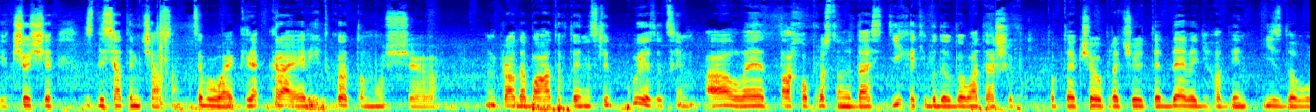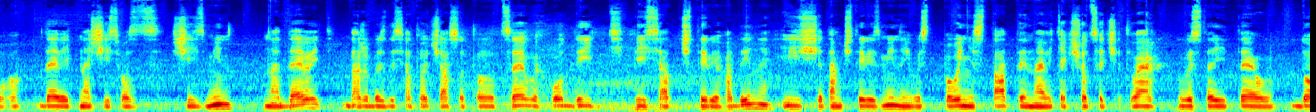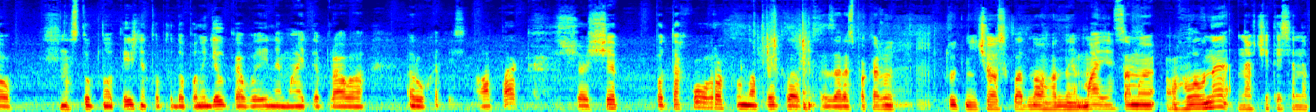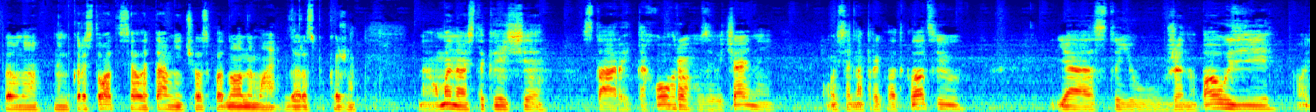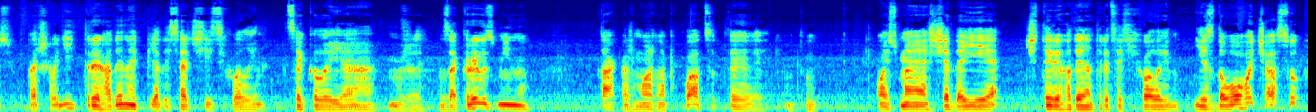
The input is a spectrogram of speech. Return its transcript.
Якщо ще з 10 часом. Це буває край рідко, тому що Ну, правда, багато хто не слідкує за цим, але Тахо просто не дасть їхати і буде вбивати ошибки. Тобто, якщо ви працюєте 9 годин їздового, 9 на 6 у вас 6 змін, на 9, навіть без 10 часу, то це виходить 54 години і ще там 4 зміни, і ви повинні стати, навіть якщо це четвер, ви стоїте до наступного тижня, тобто до понеділка, ви не маєте права рухатись. А так, що ще по тахографу, наприклад, зараз покажу. Тут нічого складного немає. Саме головне навчитися, напевно, ним користуватися, але там нічого складного немає. Зараз покажу. У мене ось такий ще старий тахограф, звичайний. Ось я, наприклад, клацаю. Я стою вже на паузі. Ось перший водій 3 години 56 хвилин. Це коли я вже закрив зміну. Також можна поклацати. Тут ось мене ще дає 4 години 30 хвилин їздового часу,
